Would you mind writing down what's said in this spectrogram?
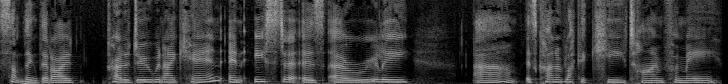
something that I try to do when I can. And Easter is a really um, it's kind of like a key time for me.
